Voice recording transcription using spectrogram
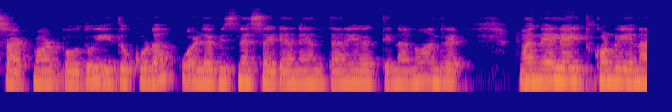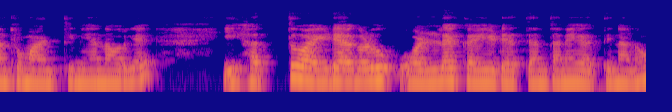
ಸ್ಟಾರ್ಟ್ ಮಾಡ್ಬೋದು. ಇದು ಕೂಡ ಒಳ್ಳೆ ಬಿಸ್ನೆಸ್ ಐಡಿಯಾನೇ ಅಂತ ಹೇಳ್ತೀನಿ ನಾನು. ಅಂದರೆ ಮನೆಯಲ್ಲೇ ಇದ್ಕೊಂಡು ಏನಾದರೂ ಮಾಡ್ತೀನಿ ಅನ್ನೋರಿಗೆ ಈ ಹತ್ತು ಐಡಿಯಾಗಳು ಒಳ್ಳೆ ಕೈ ಹಿಡಿಯತ್ತೆ ಅಂತಲೇ ಹೇಳ್ತೀನಿ ನಾನು.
